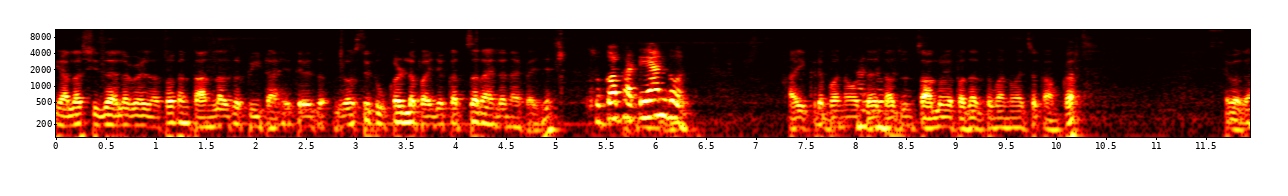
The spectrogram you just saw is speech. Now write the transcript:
याला शिजायला वेळ जातो. कारण तांदळाचं पीठ आहे ते व्यवस्थित उकडलं पाहिजे कच्चं राहिलं नाही पाहिजे. सुका फाटी आण दोन. हा इकडे बनवत आहेत. अजून चालू आहे पदार्थ बनवायचं कामकाज. हे बघा.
